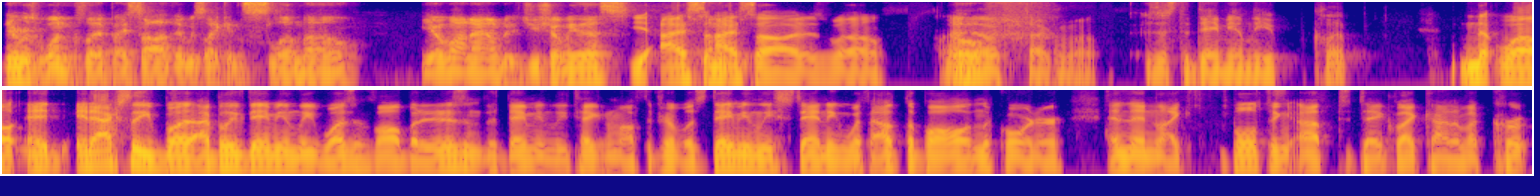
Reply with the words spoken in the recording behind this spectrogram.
There was one clip I saw that was like in slow mo. Jovan, I don't. Did you show me this? Yeah, I, saw, I saw it as well. I know what you're talking about. Is this the Damion Lee clip? No, well, it, it actually was. I believe Damion Lee was involved, but it isn't the Damion Lee taking him off the dribble. It's Damion Lee standing without the ball in the corner and then like bolting up to take like kind of a cur-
